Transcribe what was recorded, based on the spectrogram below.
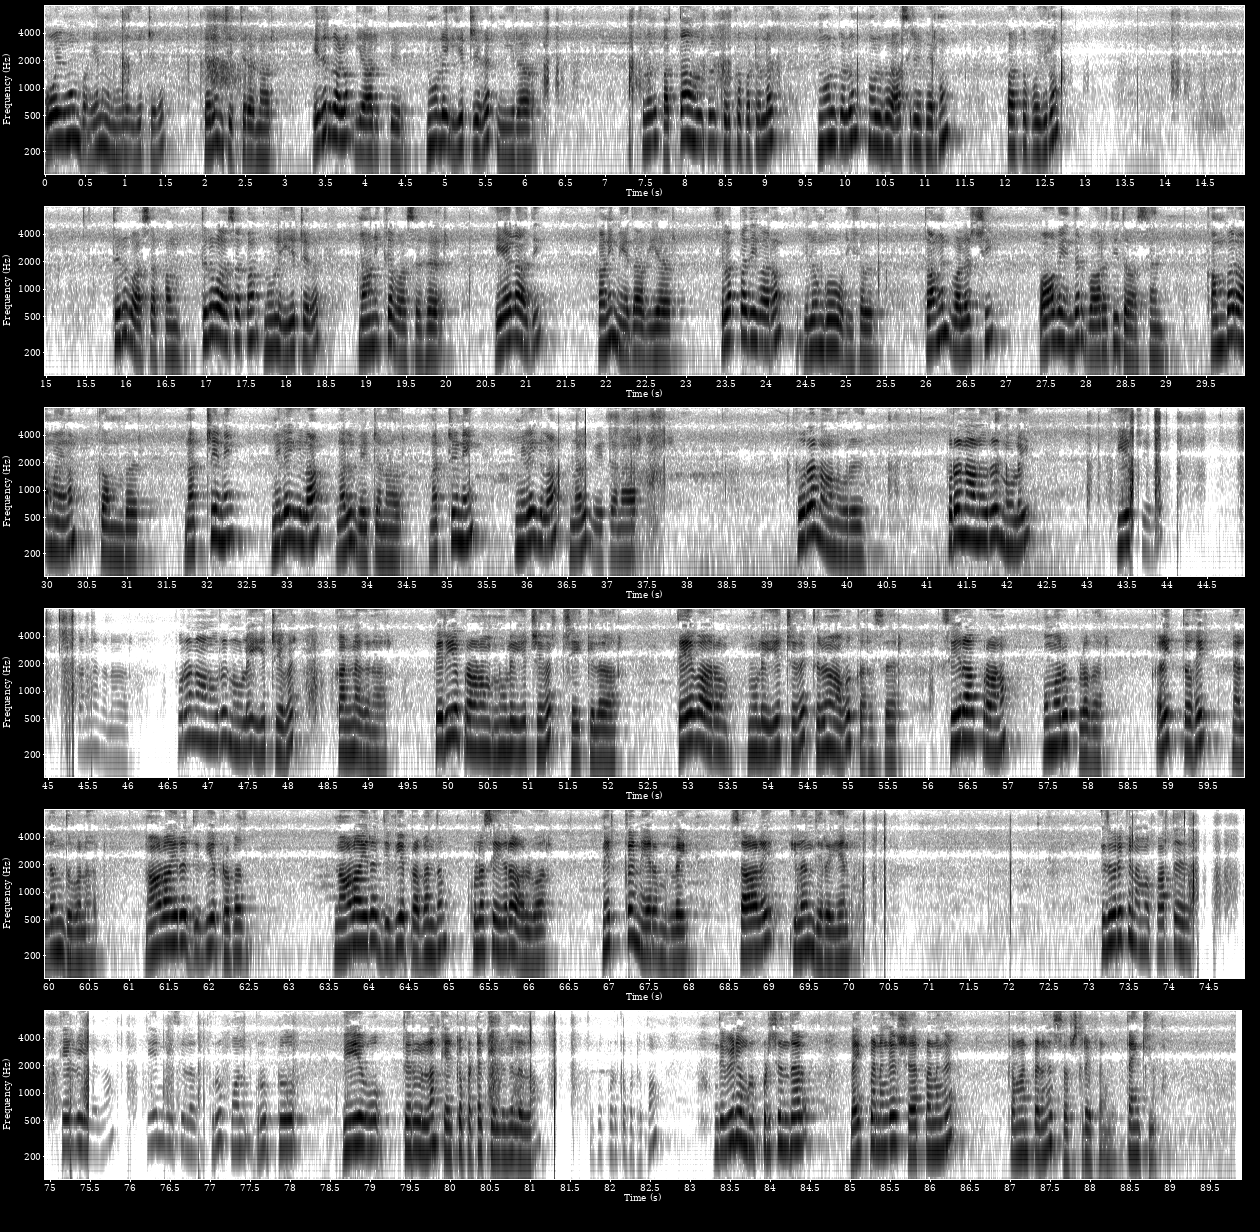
ஓய்வும் பயனும் நூலை இயற்றியவர் பெருஞ்சித்திரனார். எதிர்காலம் யாருக்கு? நூலை இயற்றியவர் மீரா. இப்பொழுது பத்தாம் வகுப்பில் கொடுக்கப்பட்டுள்ள நூல்களும் நூல்கள் ஆசிரியர் பெயரும் பார்க்க போகிறோம். திருவாசகம். திருவாசகம் நூலை இயற்றியவர் மாணிக்க வாசகர் ஏலாதி கனிமேதாவியார். சிலப்பதிகாரம் இளங்கோவடிகள். தமிழ் வளர்ச்சி பாவேந்தர் பாரதிதாசன். கம்பராமாயணம் கம்பர். நற்றினை மிளைகிலான் நல் வேட்டனார். நற்றினை மிளைகிலான் நல் வேட்டனார். புறநானூறு. புறநானூறு நூலை இயற்றியவர் கண்ணகனார். புறநானூறு நூலை இயற்றியவர் கண்ணகனார். பெரிய புராணம் நூலை இயற்றியவர் சேக்கிலார். தேவாரம் நூலை இயற்றியவர் திருநாவுக்கரசர். சீரா புராணம் உமரு புலவர். கலித்தொகை நல்லந்துவனார். நாலாயிர திவ்ய பிரப நாலாயிர திவ்ய பிரபந்தம் குலசேகர ஆழ்வார். நிற்க நேரமில்லை. சாலை இளந்திரையன். இதுவரைக்கும் நம்ம பார்த்த கேள்விகள் எல்லாம் டிஎன்பிசியில் group one group two VAO தேர்வுலாம் கேட்கப்பட்ட கேள்விகள் எல்லாம் இப்போ கொடுக்கப்பட்டிருக்கோம். இந்த வீடியோ உங்களுக்கு பிடிச்சிருந்தால் லைக் பண்ணுங்கள் ஷேர் பண்ணுங்கள் கமெண்ட் பண்ணுங்கள் சப்ஸ்கிரைப் பண்ணுங்கள் தேங்க்யூ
